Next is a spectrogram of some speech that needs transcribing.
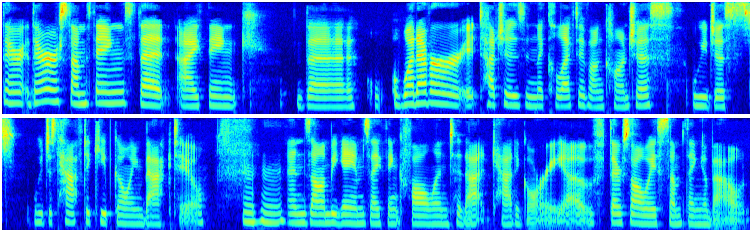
there there are some things that I think the whatever it touches in the collective unconscious, we just we just have to keep going back to. Mm-hmm. And zombie games I think fall into that category of there's always something about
